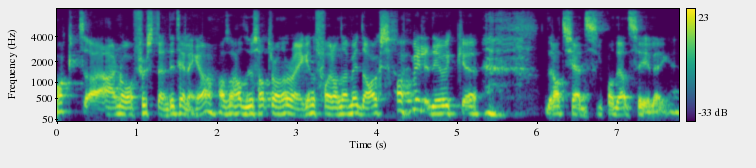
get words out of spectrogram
makt, er nå fullstendig tilhenger av. Altså Hadde du satt Ronald Reagan foran dem i dag, så ville de jo ikke dratt kjensel på det han sier lenger.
